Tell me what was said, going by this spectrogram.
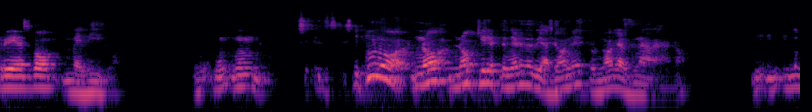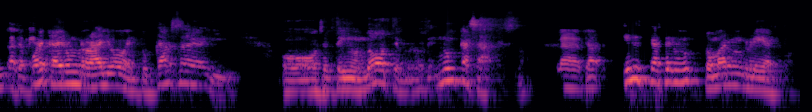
riesgo medido. si, tú no, no, no quieres tener desviaciones, pues no hagas nada, ¿no? Y, te puede caer un rayo en tu casa y, o se te inundó, te, nunca sabes, ¿no? Claro. tienes que hacer un, tomar un riesgo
